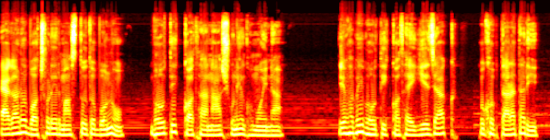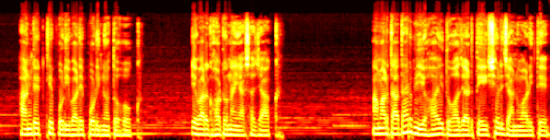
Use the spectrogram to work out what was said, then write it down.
এগারো বছরের মাস্তুত বোনও ভৌতিক কথা না শুনে ঘুমোয় না। এভাবেই ভৌতিক কথা এগিয়ে যাক ও খুব তাড়াতাড়ি হান্ড্রেডকে পরিবারে পরিণত হোক। এবার ঘটনায় আসা যাক। আমার দাদার বিয়ে হয় দু হাজার তেইশের জানুয়ারিতে।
